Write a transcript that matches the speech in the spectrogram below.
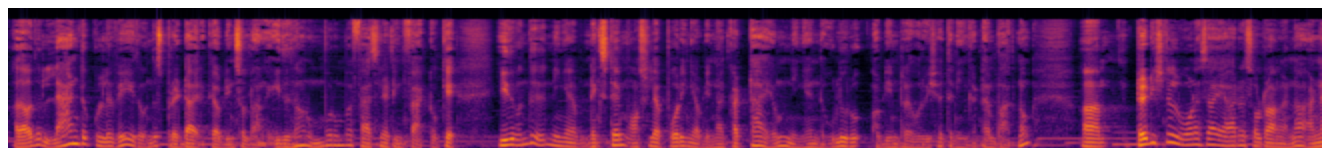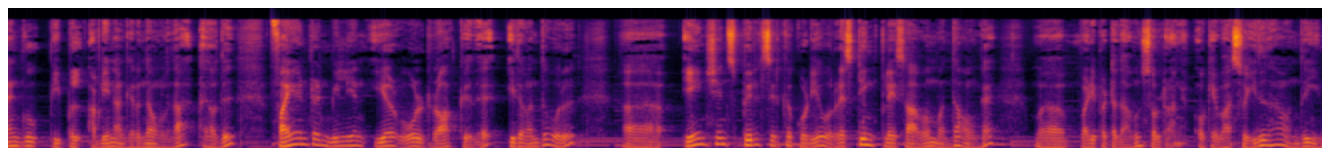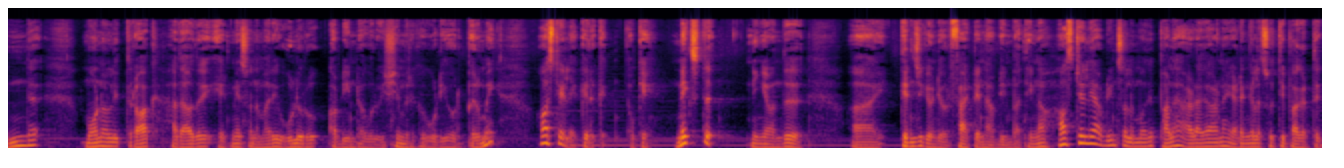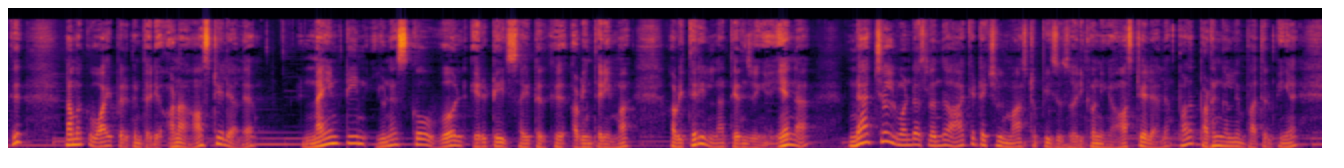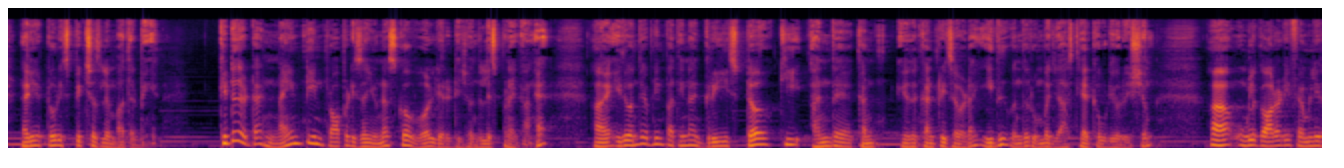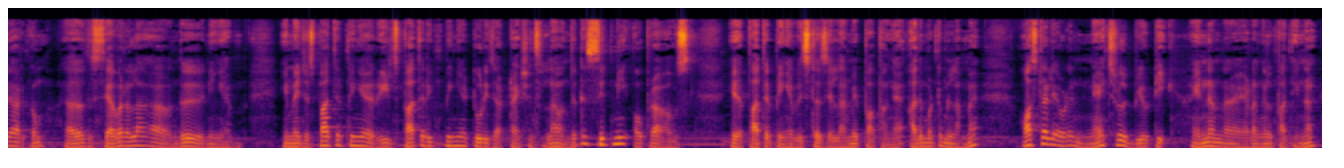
அதாவது லேண்டுக்குள்ளவே இது வந்து ஸ்ப்ரெட் ஆயிருக்கு அப்படின்னு சொல்கிறாங்க இதுதான் ரொம்ப ரொம்ப ஃபேசினேட்டிங் ஃபேக்ட் ஓகே இது வந்து நீங்கள் நெக்ஸ்ட் டைம் ஆஸ்திரேலியா போகிறீங்க அப்படின்னா கட்டாயம் நீங்கள் இந்த உளுரு அப்படின்ற ஒரு விஷயத்தை நீங்கள் கட்டாயம் பார்க்கணும். ட்ரெடிஷ்னல் ஓனர்ஸாக யார் சொல்கிறாங்கன்னா அனங்கு பீப்புள் அப்படின்னு அங்கே இருந்தவங்க தான் அதாவது five hundred million year old rock இது. இதை வந்து ஒரு ஏன்ஷியன் ஸ்பிரிட்ஸ் இருக்கக்கூடிய ஒரு ரெஸ்டிங் பிளேஸாகவும் வந்து அவங்க வழிபட்டதாகவும் சொல்கிறாங்க ஓகேவா ஸோ இதுதான் வந்து இந்த மோனோலித் ராக் அதாவது ஏற்கனவே சொன்ன மாதிரி உளுரு அப்படின்ற ஒரு விஷயம் இருக்கக்கூடிய ஒரு பெருமை ஆஸ்திரேலியாவுக்கு இருக்குது ஓகே நெக்ஸ்ட்டு நீங்கள் வந்து தெரிஞ்சிக்க வேண்டிய ஒரு ஃபேக்ட் என்ன அப்படின்னு பார்த்தீங்கன்னா ஆஸ்திரேலியா அப்படின்னு சொல்லும்போது பல அழகான இடங்களை சுற்றி பார்க்குறதுக்கு நமக்கு வாய்ப்பு இருக்குன்னு தெரியும். ஆனால் ஆஸ்திரேலியாவில் nineteen UNESCO world heritage site இருக்குது அப்படின்னு தெரியுமா? அப்படி தெரியலனா தெரிஞ்சுங்க. ஏன்னா நேச்சுரல் வண்டர்ஸ்லேருந்து ஆர்கிடெக்சரல் மாஸ்டர் பீசஸ் வரைக்கும் நீங்கள் ஆஸ்திரேலியாவில் பல படங்கள்லையும் பார்த்துருப்பீங்க. நிறைய டூரிஸ்ட் பிக்சர்ஸ்லையும் பார்த்துருப்பீங்க. கிட்டத்தட்ட நைன்டீன் ப்ராப்பர்ட்டிஸை யுனெஸ்கோ வேர்ல்டு ஹெரிட்டேஜ் வந்து லிஸ்ட் பண்ணியிருக்காங்க. இது வந்து எப்படின்னு பார்த்தீங்கன்னா க்ரீஸ் டர்க்கி அந்த கன் இது கண்ட்ரிஸை விட இது வந்து ரொம்ப ஜாஸ்தியாக இருக்கக்கூடிய ஒரு விஷயம். உங்களுக்கு ஆல்ரெடி ஃபெமிலியராக இருக்கும். அதாவது செவரலாக வந்து நீங்கள் இமேஜஸ் பார்த்துருப்பீங்க ரீல்ஸ் பார்த்துருப்பீங்க டூரிஸ்ட் அட்ராக்ஷன்ஸ்லாம் வந்துட்டு சிட்னி ஓப்ரா ஹவுஸ் இதை பார்த்துருப்பீங்க விசிட்டர்ஸ் எல்லாருமே பார்ப்பாங்க. அது மட்டும் இல்லாமல் ஆஸ்திரேலியாவோட நேச்சுரல் பியூட்டி என்னென்ன இடங்கள் பார்த்தீங்கன்னா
